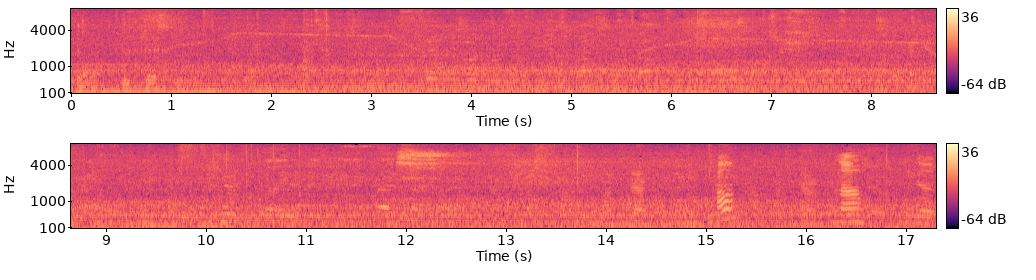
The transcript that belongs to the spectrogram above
Stop requested. Huh? No, I'm good.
